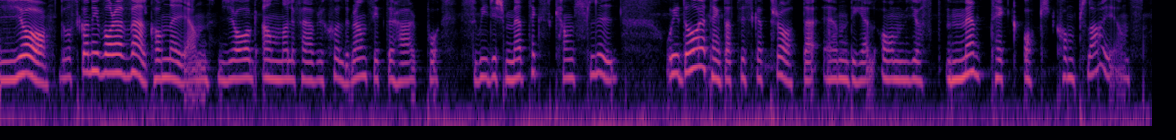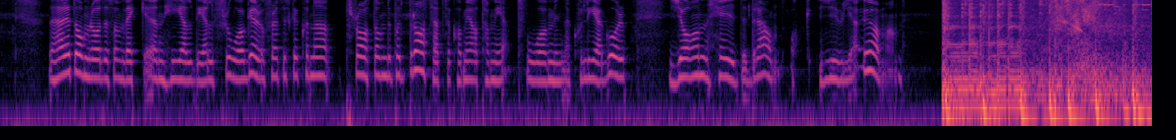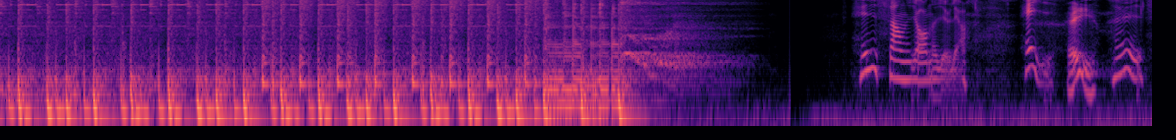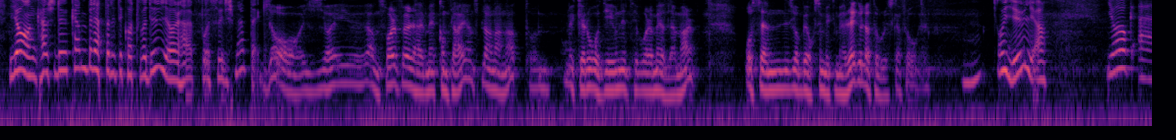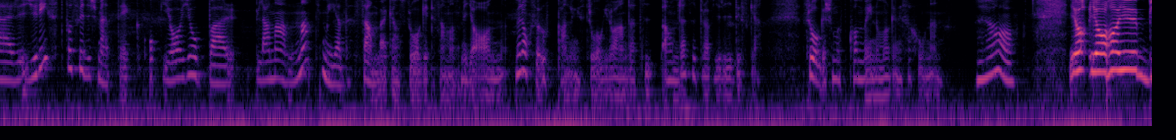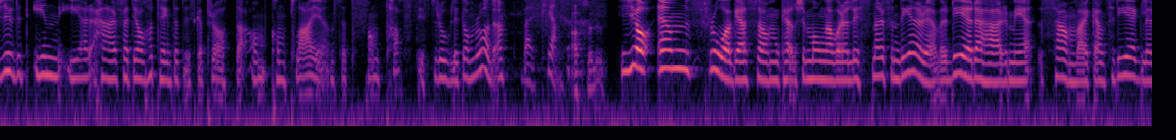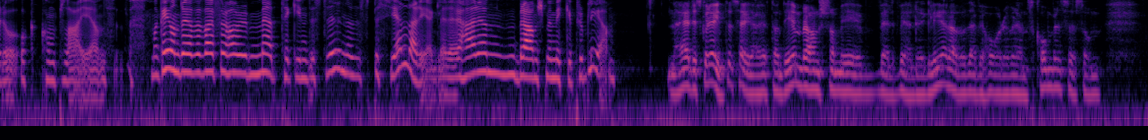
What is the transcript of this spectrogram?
Ja, då ska ni vara välkomna igen. Jag, Anna Lefebvre Sköldebrand, sitter här på Swedish Medtechs kansli. Och idag har jag tänkt att vi ska prata en del om just medtech och compliance. Det här är ett område som väcker en hel del frågor och för att vi ska kunna prata om det på ett bra sätt så kommer jag att ta med två av mina kollegor. Jan Heidebrand och Julia Öman. Hejsan Jan och Julia! Hej! Hej! Hej! Jan, kanske du kan berätta lite kort vad du gör här på Swedish Medtech? Ja, jag är ju ansvarig för det här med compliance bland annat och mycket rådgivning till våra medlemmar. Och sen jobbar jag också mycket med regulatoriska frågor. Mm. Och Julia? Jag är jurist på Swedish Medtech och jag jobbar bland annat med samverkansfrågor tillsammans med Jan men också upphandlingsfrågor och andra, typ, andra typer av juridiska frågor som uppkommer inom organisationen. Ja. Jag, jag har ju bjudit in er här för att jag har tänkt att vi ska prata om compliance. Ett fantastiskt roligt område. Verkligen. Absolut. Ja, en fråga som kanske många av våra lyssnare funderar över det är det här med samverkansregler och, och compliance. Man kan ju undra över varför har medtech-industrin speciella regler? Är det här en bransch med mycket problem? Nej, det skulle jag inte säga. Utan det är en bransch som är väldigt välreglerad och där vi har överenskommelser som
